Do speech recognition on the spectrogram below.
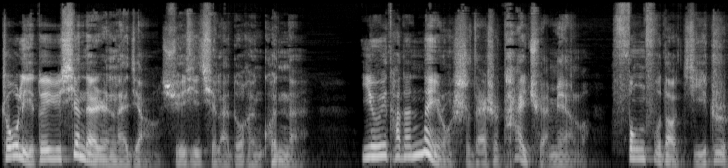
周礼对于现代人来讲，学习起来都很困难，因为它的内容实在是太全面了，丰富到极致。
